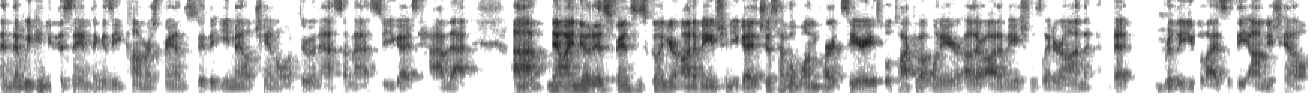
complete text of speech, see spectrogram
and that we can do the same thing as e-commerce brands through the email channel or through an SMS. So you guys have that. Um, now I noticed, Francisco, in your automation, you guys just have a one-part series. We'll talk about one of your other automations later on that, that really utilizes the omni-channel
